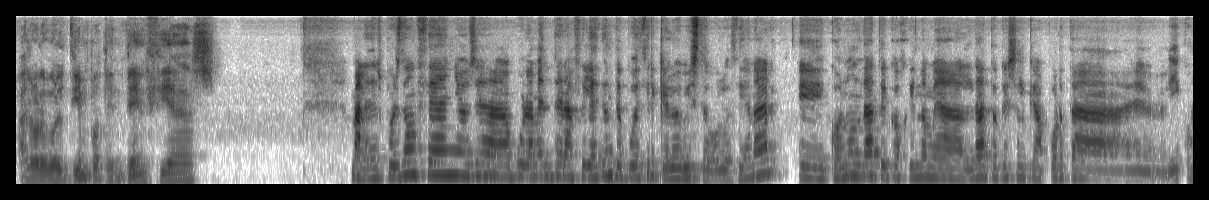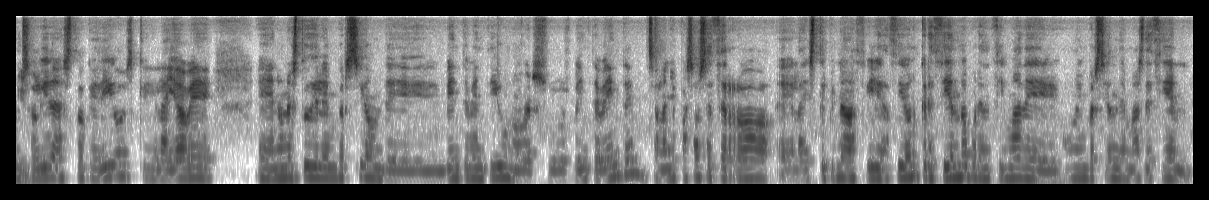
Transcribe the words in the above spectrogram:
a lo largo del tiempo? ¿Tendencias? Vale, después de 11 años ya puramente en afiliación te puedo decir que lo he visto evolucionar eh, con un dato y cogiéndome al dato que es el que aporta eh, y consolida esto que digo, es que la llave en un estudio de la inversión de 2021 versus 2020. el año pasado se cerró eh, la disciplina de afiliación creciendo por encima de una inversión de más de 100,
